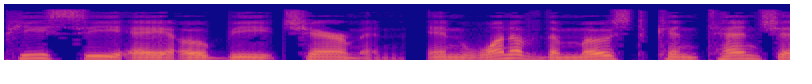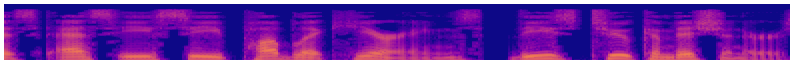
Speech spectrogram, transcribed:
PCAOB Chairman. In one of the most contentious SEC public hearings, these two commissioners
